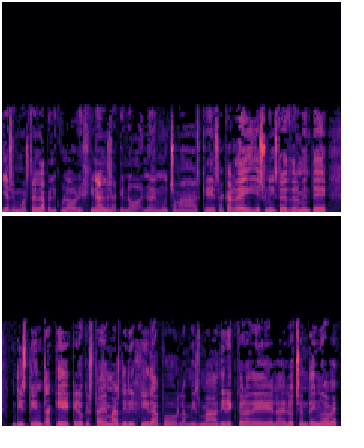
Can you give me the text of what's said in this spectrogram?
ya se muestra en la película original, o sea que no, no hay mucho más que sacar de ahí, y es una historia totalmente distinta, que creo que está además dirigida por la misma directora de la del 89,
